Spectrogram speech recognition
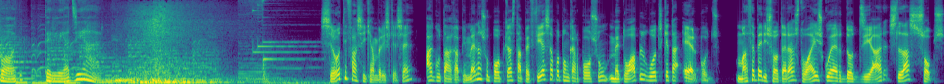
pod.gr Σε ό,τι φάση και αν βρίσκεσαι, άκου τα αγαπημένα σου podcast απευθείας από τον καρπό σου με το Apple Watch και τα AirPods. Μάθε περισσότερα στο iSquare.gr shops.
